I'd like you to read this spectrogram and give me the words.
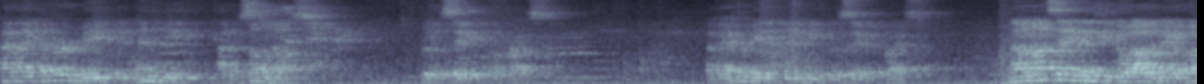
have I ever made an enemy out of someone else for the sake of Christ? Have I ever made an enemy for the sake of Christ? Now, I'm not saying that you go out and make a bunch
